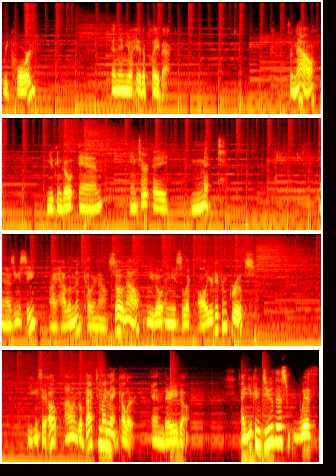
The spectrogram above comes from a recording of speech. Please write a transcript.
record, and then you'll hit a playback. So now you can go and enter a mint. And as you can see, I have a mint color now. So now when you go and you select all your different groups, you can say, oh, I want to go back to my mint color. And there you go. And you can do this with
